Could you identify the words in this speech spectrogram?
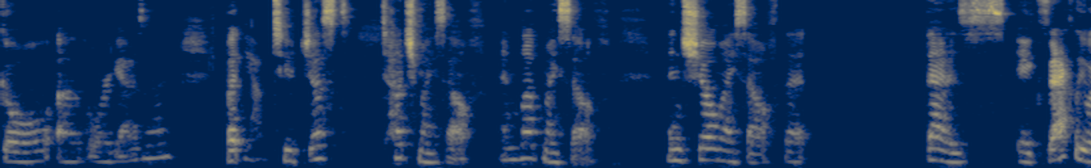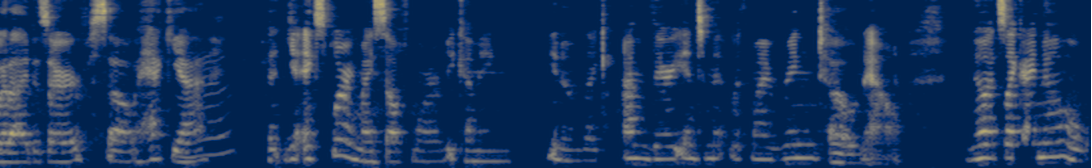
goal of orgasm, but yeah. to just touch myself and love myself and show myself that that is exactly what I deserve. So heck yeah. Mm-hmm. But yeah, exploring myself more, becoming you know, like I'm very intimate with my ring toe now. You know, it's like I know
